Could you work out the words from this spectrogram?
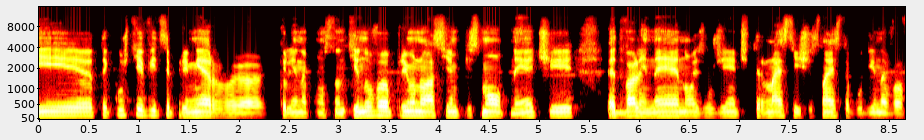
и текущия вице-премьер Калина Константинова, примерно аз имам писмо от нея, че едва ли не е едно изложение 14 и 16 година в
